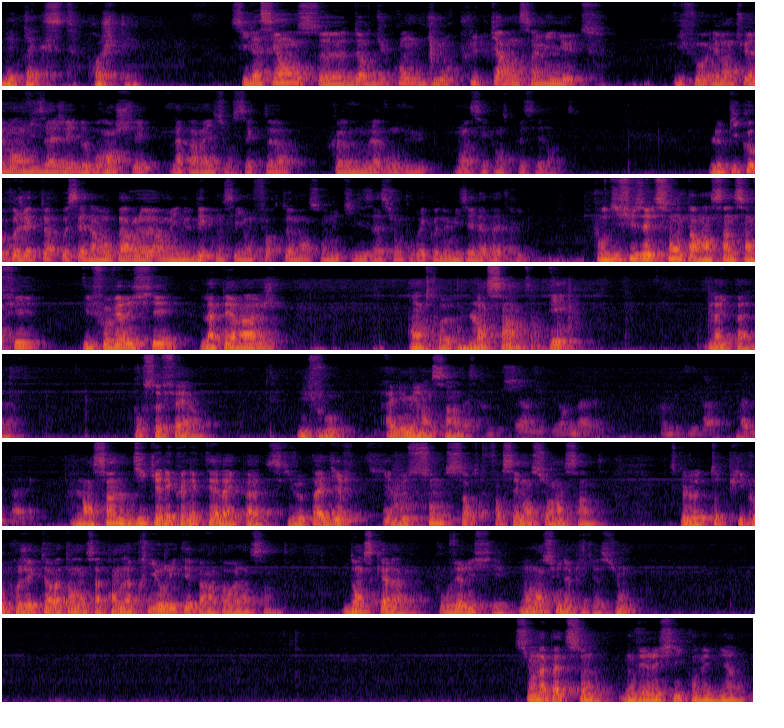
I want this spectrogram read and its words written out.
les textes projetés. Si la séance d'heure du compte dure plus de 45 minutes, il faut éventuellement envisager de brancher l'appareil sur secteur, comme nous l'avons vu dans la séquence précédente. Le picoprojecteur possède un haut-parleur, mais nous déconseillons fortement son utilisation pour économiser la batterie. Pour diffuser le son par l'enceinte sans fil, il faut vérifier l'appairage entre l'enceinte et l'iPad. Pour ce faire, il faut allumer l'enceinte. L'enceinte dit qu'elle est connectée à l'iPad, ce qui ne veut pas dire que le son sorte forcément sur l'enceinte. Parce que le picoprojecteur a tendance à prendre la priorité par rapport à l'enceinte. Dans ce cas-là, pour vérifier, on lance une application. Si on n'a pas de son, on vérifie qu'on est bien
